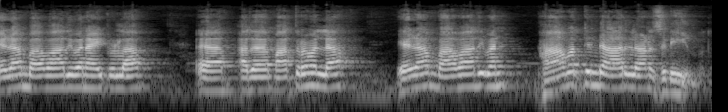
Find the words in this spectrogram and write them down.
ഏഴാം ഭാവാധിപനായിട്ടുള്ള അത് മാത്രമല്ല ഏഴാം ഭാവാധിപൻ ഭാവത്തിന്റെ ആറിലാണ് സ്ഥിതി ചെയ്യുന്നത്.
